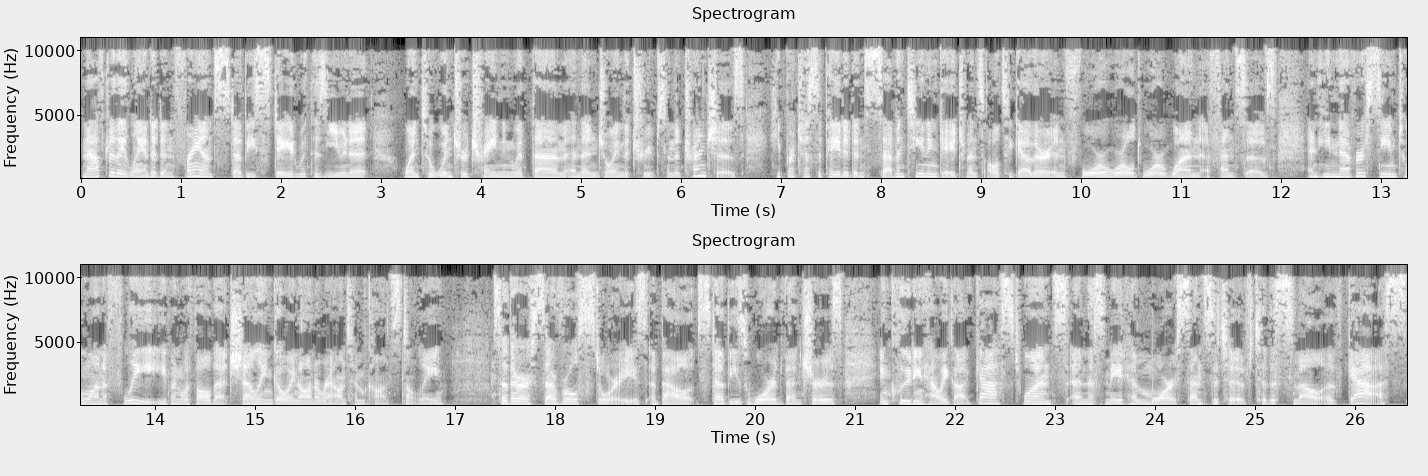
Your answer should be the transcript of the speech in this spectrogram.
And after they landed in France, Stubby stayed with his unit, went to winter training with them, and then joined the troops in the trenches. He participated in 17 engagements altogether in four World War I offensives, and he never seemed to want to flee even with all that shelling going on around him constantly. So there are several stories about Stubby's war adventures, including how he got gassed once, and this made him more sensitive to the smell of gas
